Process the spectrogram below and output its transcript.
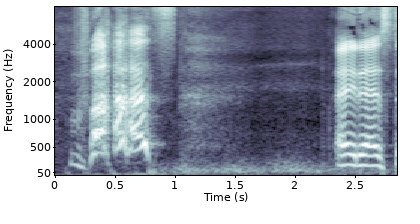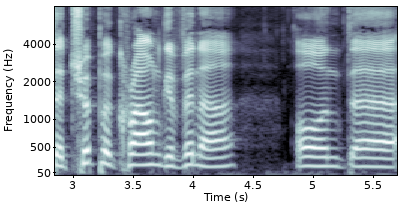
Was? Ey, der ist der Triple Crown Gewinner. Und äh,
